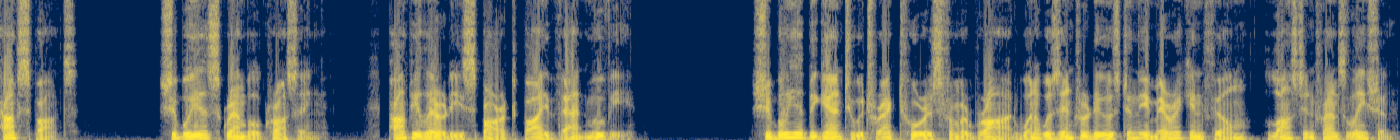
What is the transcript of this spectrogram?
Top spots Shibuya Scramble Crossing. Popularity sparked by that movie. Shibuya began to attract tourists from abroad when it was introduced in the American film Lost in Translation,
